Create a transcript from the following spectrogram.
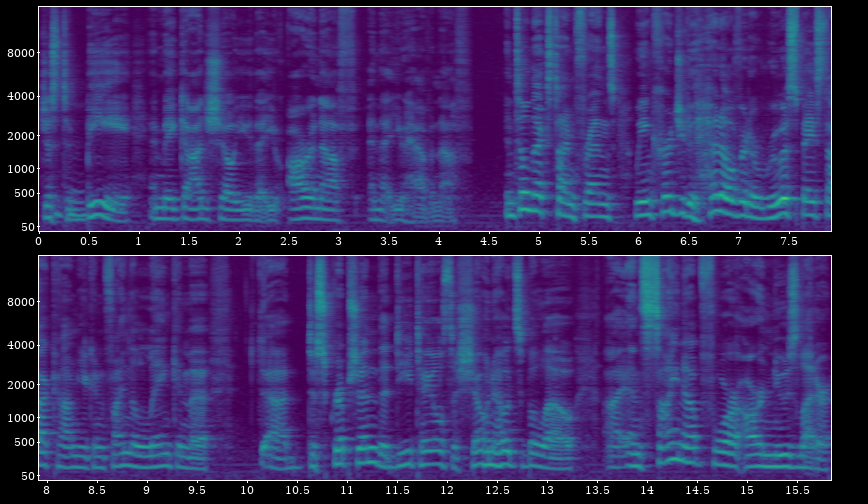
just mm-hmm. to be, and may God show you that you are enough and that you have enough. Until next time, friends, we encourage you to head over to ruaspace.com. You can find the link in the uh, description, the details, the show notes below uh, and sign up for our newsletter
